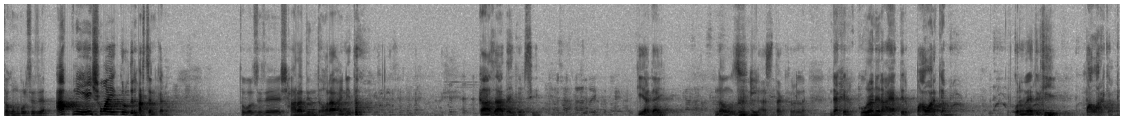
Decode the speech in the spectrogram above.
তখন বলছে যে, আপনি এই সময় কুলুপ ধরে হাঁটছেন কেন? তো বলছে যে, সারাদিন ধরা হয়নি তো। কাজ আদায় করছি। কি আদায়? নওজুবিল্লাহ, আস্তাগফিরুল্লাহ। দেখেন কোরআনের আয়াতের পাওয়ার কেমন? কোরআনের আয়াতের কি? পাওয়ার কেমন?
